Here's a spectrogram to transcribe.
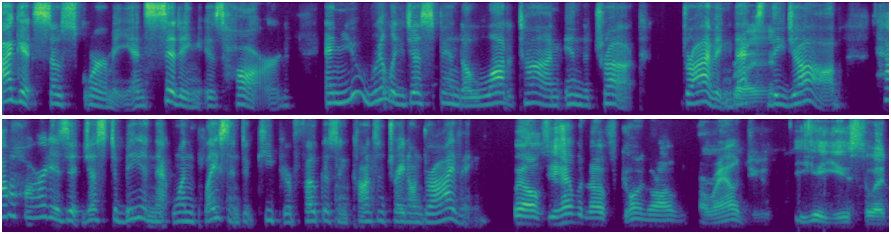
I get so squirmy and sitting is hard. And you really just spend a lot of time in the truck driving. That's right. the job how hard is it just to be in that one place and to keep your focus and concentrate on driving? Well, you have enough going on around you, you get used to it.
